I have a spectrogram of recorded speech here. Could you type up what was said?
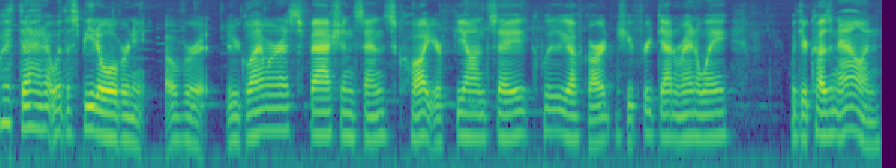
With that, with a speedo over it, over it, your glamorous fashion sense caught your fiance completely off guard. And she freaked out and ran away with your cousin Alan.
